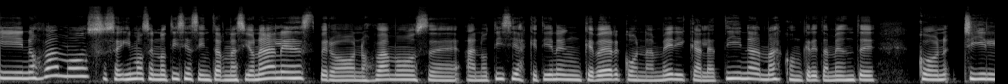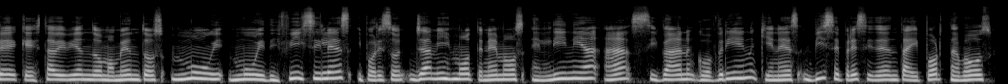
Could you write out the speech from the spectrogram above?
Y nos vamos, seguimos en noticias internacionales, pero nos vamos eh, a noticias que tienen que ver con América Latina, más concretamente con Chile, que está viviendo momentos muy, muy difíciles. Y por eso ya mismo tenemos en línea a Sivan Govrin, quien es vicepresidenta y portavoz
